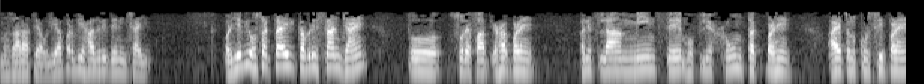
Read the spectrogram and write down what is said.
مزارات اولیاء پر بھی حاضری دینی چاہیے۔ اور یہ بھی ہو سکتا ہے کہ قبرستان جائیں تو سورہ فاتحہ پڑھیں۔ لام میم سے مفلحون تک پڑھیں، آیت الکرسی پڑھیں،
